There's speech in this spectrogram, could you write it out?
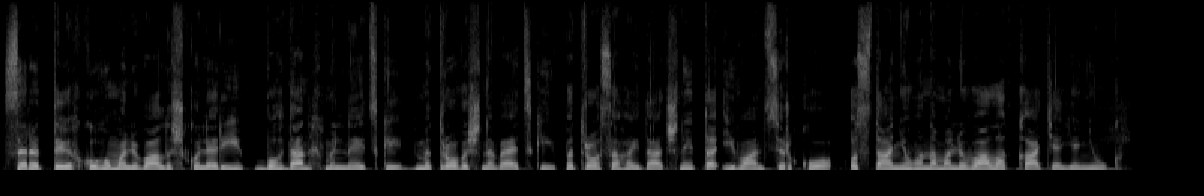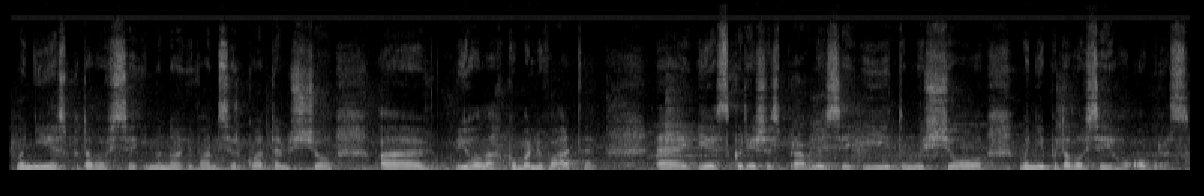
Серед тих, кого малювали школярі, Богдан Хмельницький, Дмитро Вишневецький, Петро Сагайдачний та Іван Сірко. Останнього намалювала Катя Янюк. Мені сподобався іменно Іван Сірко, тим, що е, його легко малювати е, і скоріше справлюся, і тому що мені подобався його образ.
